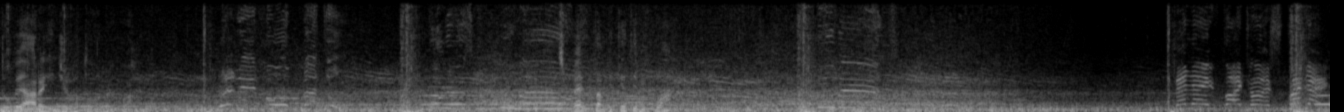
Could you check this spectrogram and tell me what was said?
Dove ha range la torre qua? Aspetta, mettetevi qua. Move it! Melee fighters ready!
